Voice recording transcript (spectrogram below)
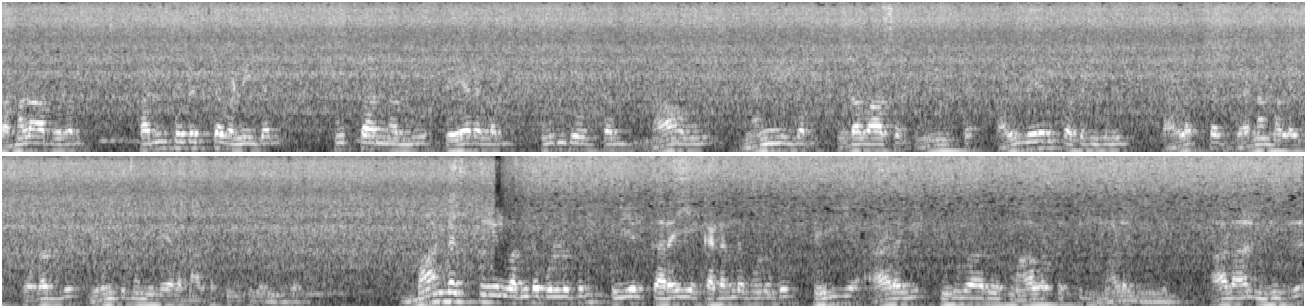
கமலாபுரம் கண் கொடுத்த வணிகம் கூத்தாநல்லூர் பேரளம் பூந்தோட்டம் மாவு நன்னிலம் குடவாசல் உள்ளிட்ட பல்வேறு பகுதிகளில் பலத்த கனமழை தொடர்ந்து இரண்டு மணி நேரமாக பெய்து வருகிறது. மாண்டல் புயல் வந்த பொழுதும் புயல் கரையை கடந்த பொழுதும் பெரிய அளவில் திருவாரூர் மாவட்டத்தில் மழை இல்லை. ஆனால் இன்று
